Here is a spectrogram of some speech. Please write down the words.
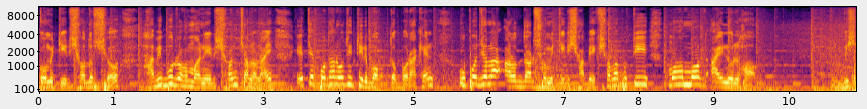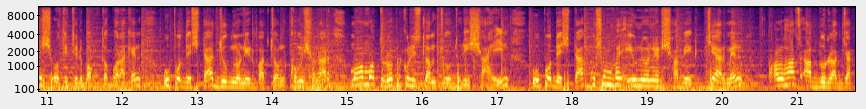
কমিটির সদস্য হাবিবুর রহমানের সঞ্চালনায় এতে প্রধান অতিথির বক্তব্য রাখেন উপজেলা আরোদ্দার সমিতির সাবেক সভাপতি মোহাম্মদ আইনুল হক। বিশেষ অতিথির বক্তব্য রাখেন উপদেষ্টা, যুগ্ম নির্বাচন কমিশনার মোহাম্মদ রফিকুল ইসলাম চৌধুরী শাহিন, উপদেষ্টা কুসুম্বা ইউনিয়নের সাবেক চেয়ারম্যান আলহাজ আব্দুর রাজ্জাক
